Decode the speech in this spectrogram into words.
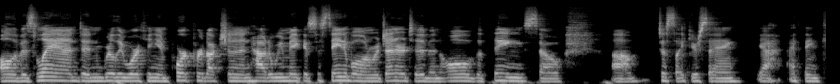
all of his land and really working in pork production and how do we make it sustainable and regenerative and all the things. So, um, just like you're saying, yeah, I think.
